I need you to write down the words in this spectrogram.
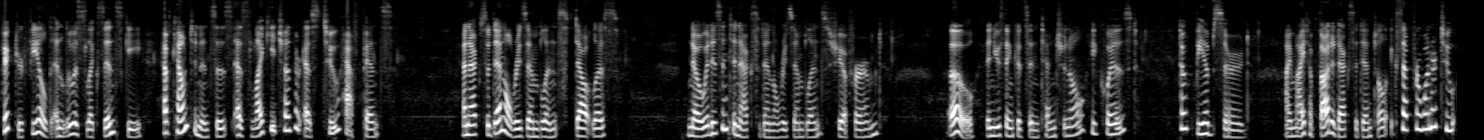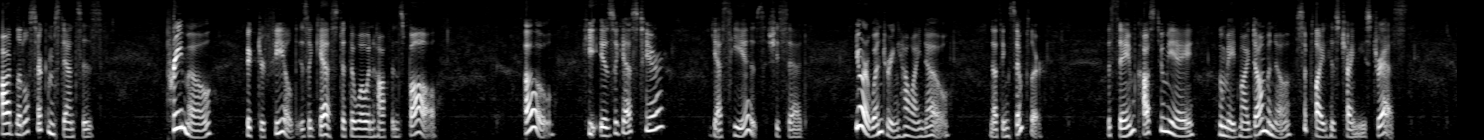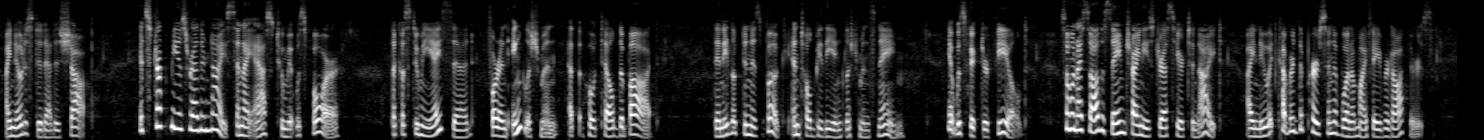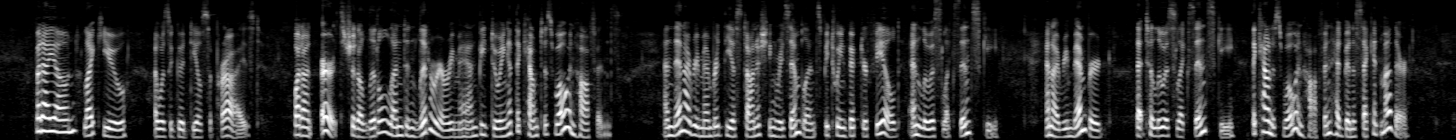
Victor Field and Louis Leczinski have countenances as like each other as two halfpence." "An accidental resemblance, doubtless." "No, it isn't an accidental resemblance," she affirmed. "Oh, then you think it's intentional?" he quizzed. "Don't be absurd. I might have thought it accidental, except for one or two odd little circumstances. Primo, Victor Field is a guest at the Wohenhoffens' ball." "Oh, he is a guest here?" "Yes, he is," she said. "You are wondering how I know. Nothing simpler. The same costumier who made my domino supplied his Chinese dress. I noticed it at his shop. It struck me as rather nice, and I asked whom it was for. The costumier said, for an Englishman at the Hotel de Bade. Then he looked in his book and told me the Englishman's name. It was Victor Field. So when I saw the same Chinese dress here tonight, I knew it covered the person of one of my favorite authors. But I own, like you, I was a good deal surprised. What on earth should a little London literary man be doing at the Countess Wohenhoffen's? And then I remembered the astonishing resemblance between Victor Field and Louis Leczinski. And I remembered that to Louis Leczinski the Countess Wohenhoffen had been a second mother.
